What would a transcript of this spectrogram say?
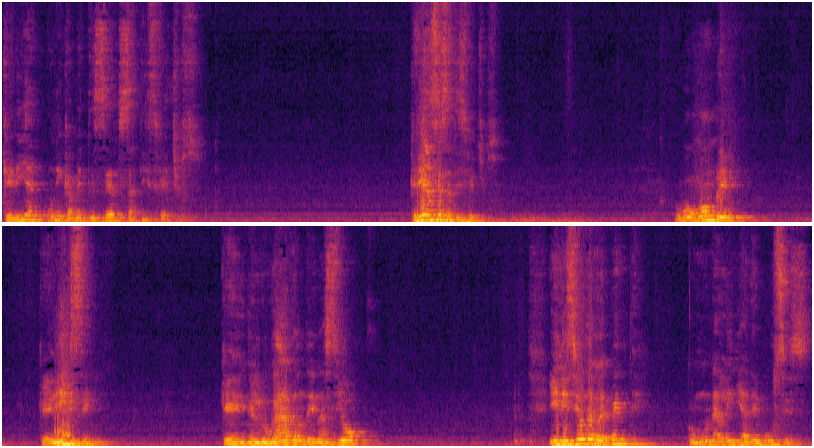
querían únicamente ser satisfechos. Querían ser satisfechos. Hubo un hombre que dice que en el lugar donde nació inició de repente con una línea de buses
